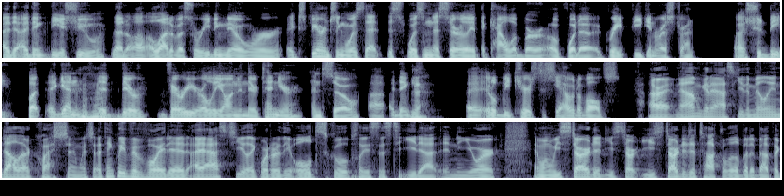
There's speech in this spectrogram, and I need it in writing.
I, I think the issue that a, a lot of us were eating there were experiencing was that this wasn't necessarily at the caliber of what a, a great vegan restaurant uh, should be. But again, Mhm. it, they're very early on in their tenure, and so uh, I think Yeah. Uh, it'll be curious to see how it evolves. All right, now I'm going to ask you the million dollar question, which I think we've avoided. I asked you like what are the old school places to eat at in New York, and when we started, you start you started to talk a little bit about the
